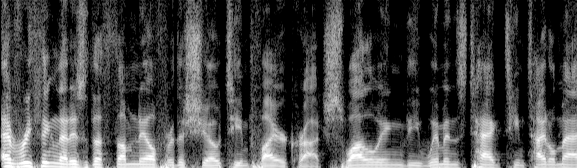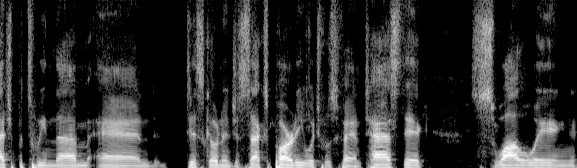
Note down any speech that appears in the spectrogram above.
everything that is the thumbnail for the show, Team Firecrotch, swallowing the women's tag team title match between them and Disco Ninja Sex Party, which was fantastic, swallowing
